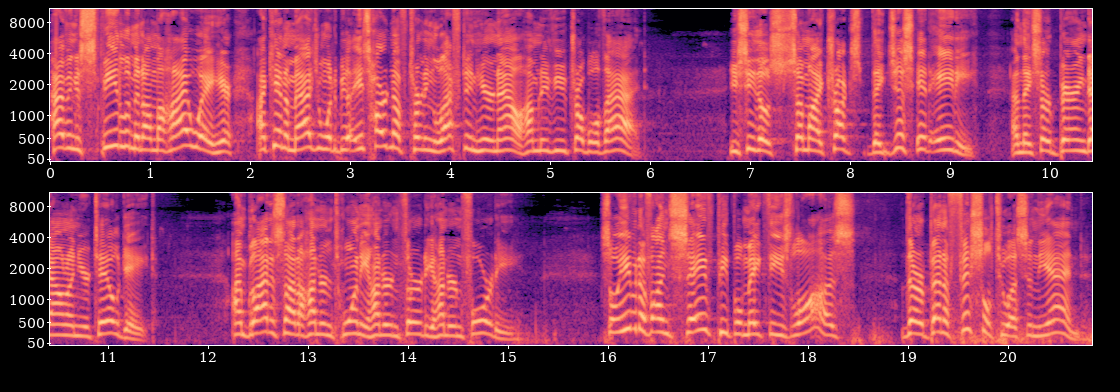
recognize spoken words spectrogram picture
Having a speed limit on the highway here, I can't imagine what it'd be like. It's hard enough turning left in here now. How many of you trouble with that? You see those semi trucks, they just hit 80 and they start bearing down on your tailgate. I'm glad it's not 120, 130, 140. So even if unsaved people make these laws, they're beneficial to us in the end.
